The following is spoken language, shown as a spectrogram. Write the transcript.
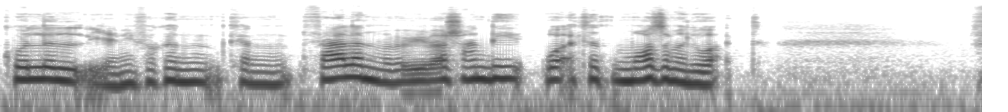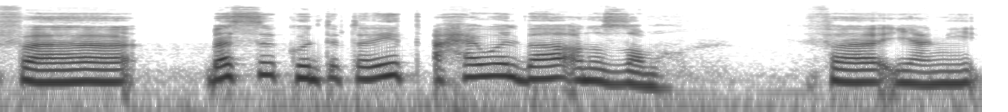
كل ال... يعني فكان كان فعلا ما بيبقاش عندي وقت معظم الوقت. ف بس كنت ابتديت أحاول بقى انظمها فيعني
